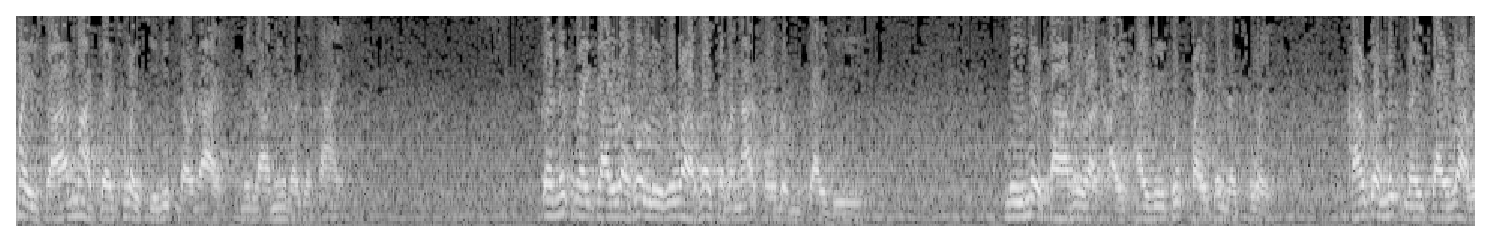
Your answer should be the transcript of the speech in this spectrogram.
ไม่สามารถจะช่วยชีวิตเราได้ เวลานี้เราจะตาย ก็นึกในใจว่าเขาลือว่าพระสมณะโคดมใจดี มีเมตตาไม่ว่าใคร ใครมีทุกข์ไปท่านจะช่วย เขาก็นึกในใจว่าเว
